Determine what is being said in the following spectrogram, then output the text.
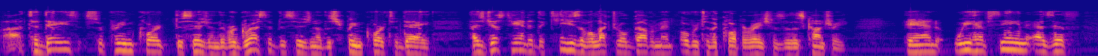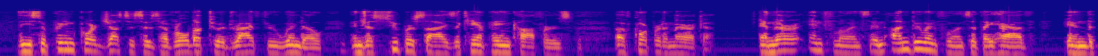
Uh, today's Supreme Court decision, the regressive decision of the Supreme Court today, has just handed the keys of electoral government over to the corporations of this country. And we have seen as if the Supreme Court justices have rolled up to a drive-through window and just supersized the campaign coffers of corporate America and their influence and undue influence that they have in the,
